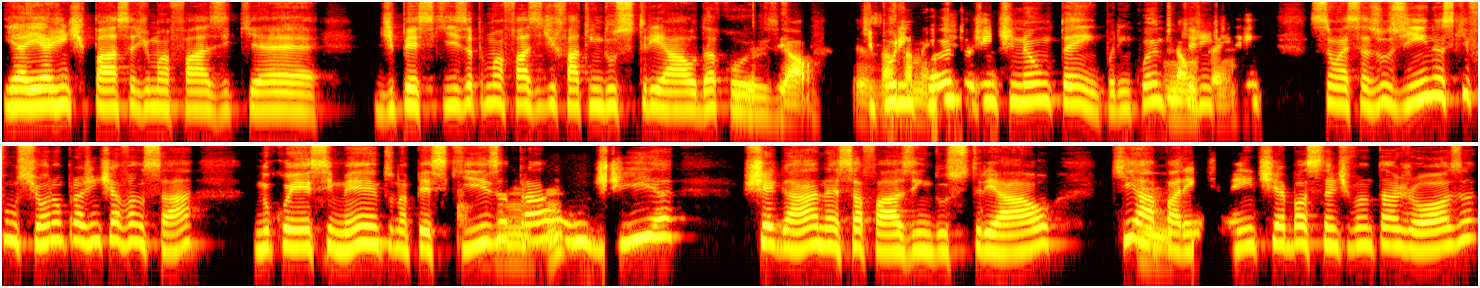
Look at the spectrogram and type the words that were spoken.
E aí a gente passa de uma fase que é de pesquisa para uma fase de fato industrial da coisa. Industrial. Que por enquanto a gente não tem. Por enquanto não que a gente tem. tem são essas usinas que funcionam para a gente avançar no conhecimento, na pesquisa, uhum. para um dia chegar nessa fase industrial que Isso. aparentemente é bastante vantajosa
